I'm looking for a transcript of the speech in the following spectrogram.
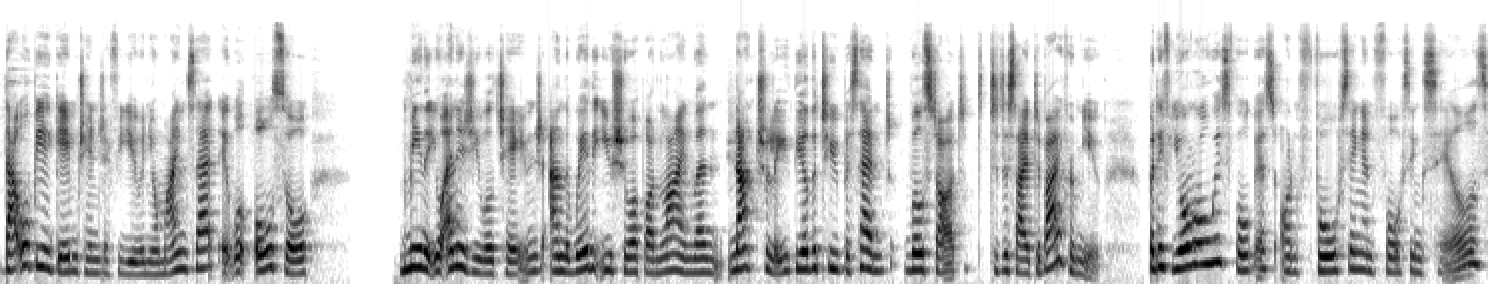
that will be a game changer for you in your mindset. It will also mean that your energy will change and the way that you show up online when naturally the other 2% will start to decide to buy from you. But if you're always focused on forcing and forcing sales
